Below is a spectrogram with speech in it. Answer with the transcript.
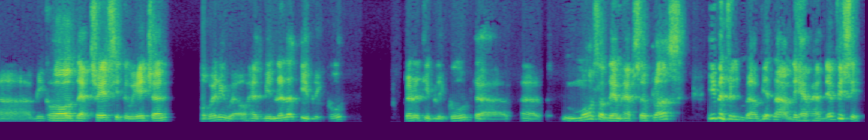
uh, because their trade situation very well has been relatively good. Relatively good. Uh, uh, most of them have surplus. Even uh, Vietnam, they have had deficit,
